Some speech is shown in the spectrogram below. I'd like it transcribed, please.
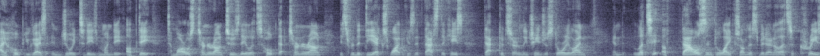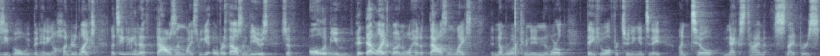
I hope you guys enjoyed today's Monday update. Tomorrow's turnaround Tuesday. Let's hope that turnaround is for the DXY because if that's the case, that could certainly change the storyline. And let's hit a thousand likes on this video. I know that's a crazy goal. We've been hitting a hundred likes. Let's see if we can hit a thousand likes. We get over a thousand views. So if all of you hit that like button, we'll hit a thousand likes. The number one community in the world. Thank you all for tuning in today. Until next time, snipers.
